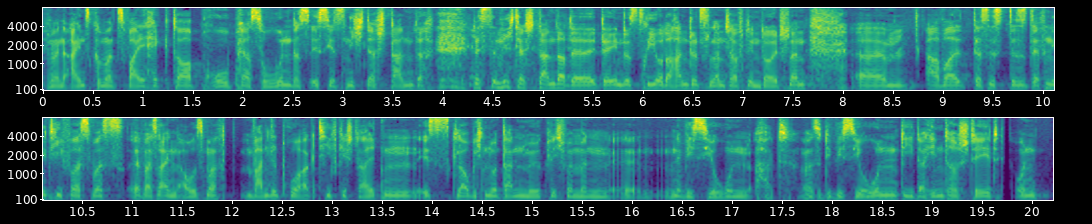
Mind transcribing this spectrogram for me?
Ich meine, 1,2 Hektar pro Person, das ist jetzt nicht der Standard, das ist nicht der Standard der, der Industrie- oder Handelslandschaft in Deutschland. Ähm, aber das ist, das ist definitiv was, was, was einen ausmacht. Wandel proaktiv gestalten ist, glaube ich, nur dann möglich, wenn man äh, eine Vision hat. Also die Vision, die dahinter steht. Und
